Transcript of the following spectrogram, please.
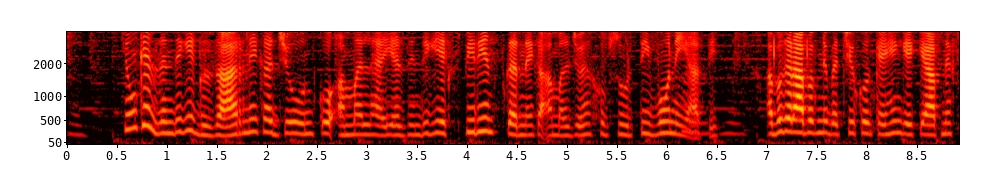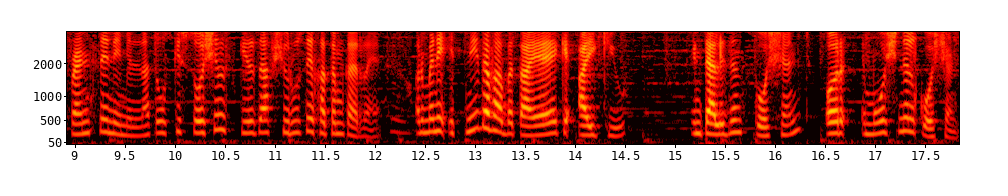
हम्म। क्योंकि ज़िंदगी गुजारने का जो उनको अमल है या ज़िंदगी एक्सपीरियंस करने का अमल जो है खूबसूरती वो नहीं हम्म, आती। अब अगर आप अपने बच्चे को कहेंगे कि आपने फ्रेंड से नहीं मिलना तो उसकी सोशल स्किल्स आप शुरू से ख़त्म कर रहे हैं। और मैंने इतनी दफ़ा बताया है कि आई क्यू इंटेलिजेंस कोशंट और इमोशनल कोशंट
